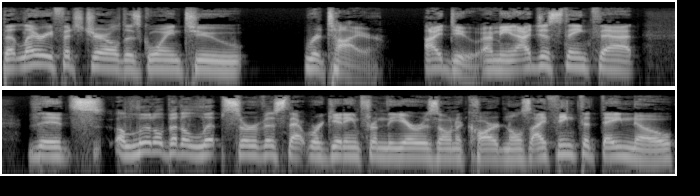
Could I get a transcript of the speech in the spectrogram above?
that Larry Fitzgerald is going to retire. I do. I mean, I just think that it's a little bit of lip service that we're getting from the Arizona Cardinals. I think that they know.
